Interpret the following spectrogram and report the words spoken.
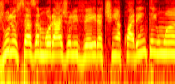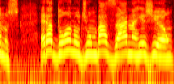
Júlio César Moraes de Oliveira tinha 41 anos, era dono de um bazar na região.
